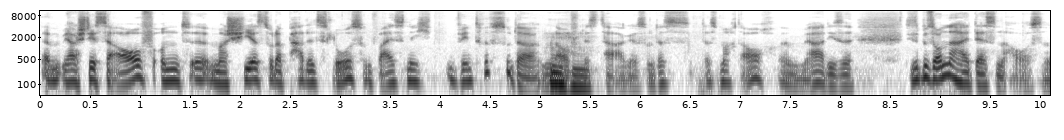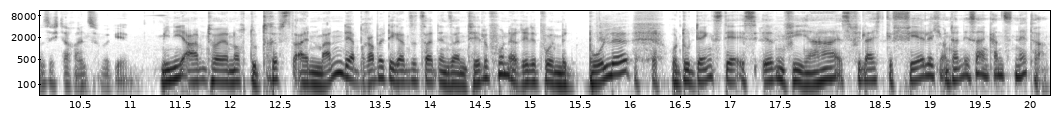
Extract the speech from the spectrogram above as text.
ähm, ja, stehst du auf und äh, marschierst oder paddelst los und weißt nicht, wen triffst du da im mhm. Laufe des Tages. Und das, das macht auch, ähm, ja, diese, diese Besonderheit dessen aus, ne, sich da rein zu begeben. Mini-Abenteuer noch, du triffst einen Mann, der brabbelt die ganze Zeit in sein Telefon, er redet wohl mit Bulle und du denkst, der ist irgendwie, ja, ist vielleicht gefährlich und dann ist er ein ganz netter.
